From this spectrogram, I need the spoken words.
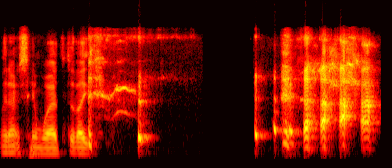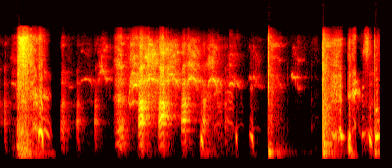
they don't see in words, do they? It's a-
